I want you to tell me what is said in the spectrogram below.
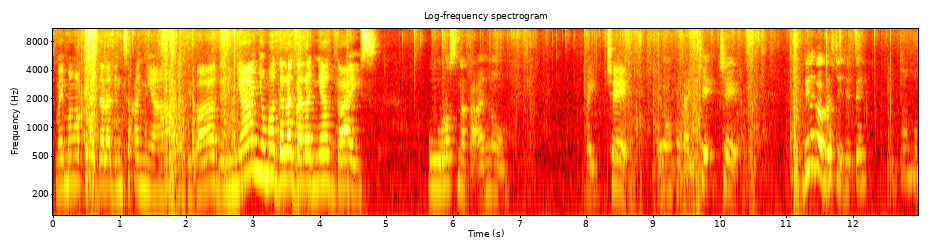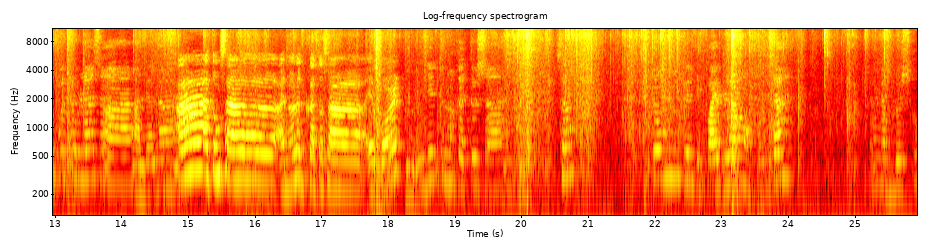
may mga pinadala din sa kanya. O, di ba? Ganyan yung mga dala-dala niya, guys. Puros na kaano. Kay Che. Ewan ko kay Che, Che. Di nag-obras Che, Che, Che. Itong pupunta wala sa ada na. Ah, atong sa, ano, nagkato sa airport? Hindi ito nakato sa Sa? itong 25 lang o punta. Yung ko.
